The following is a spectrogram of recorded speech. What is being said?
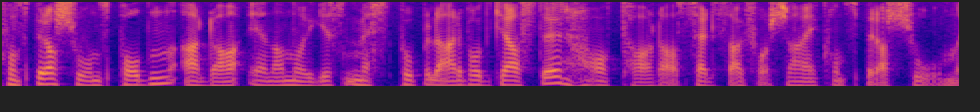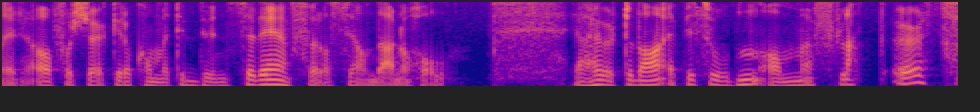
Konspirasjonspodden er da en av Norges mest populære podcaster, og tar da selvsagt for seg konspirasjoner, og forsøker å komme til bunns i de for å se om det er noe hold. Jeg hørte da episoden om Flat Earth,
